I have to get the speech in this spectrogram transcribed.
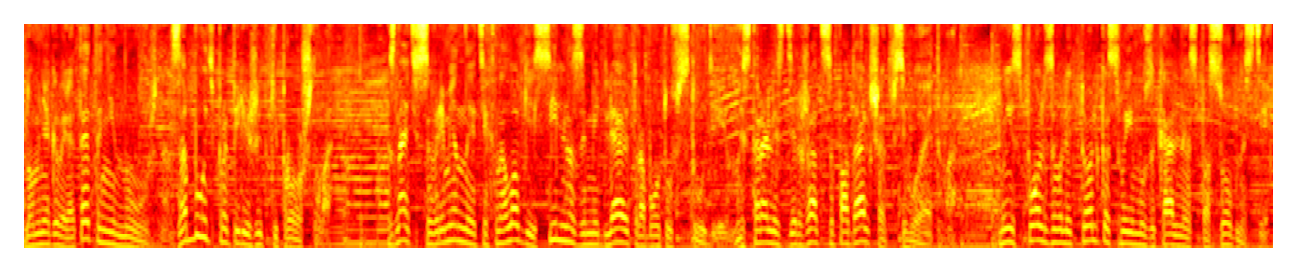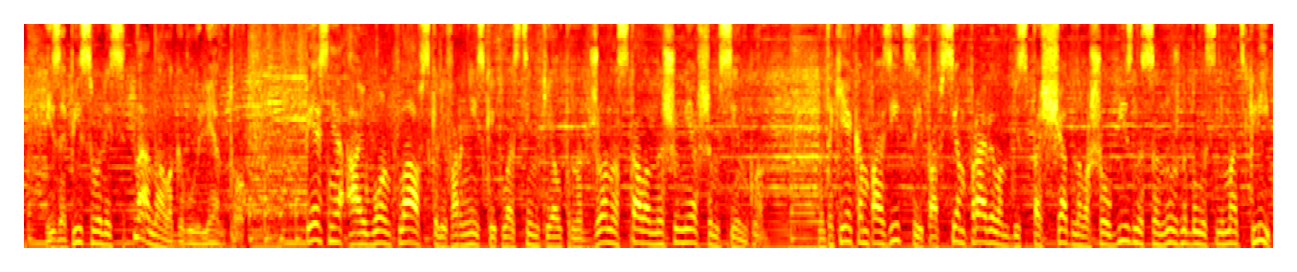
Но мне говорят, это не нужно. Забудь про пережитки прошлого. Знаете, современные технологии сильно замедляют работу в студии. Мы старались держаться подальше от всего этого. Мы использовали только свои музыкальные способности и записывались на аналоговую ленту. Песня «I Want Love» с калифорнийской пластинки Элтона Джона стала нашумевшим синглом. На такие композиции по всем правилам беспощадного шоу-бизнеса нужно было снимать клип.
